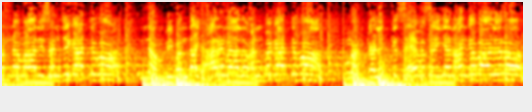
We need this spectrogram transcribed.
சொன்ன மாதிரி செஞ்சு காட்டுவோம் நம்பி வந்தா யாருனாலும் அன்பு காட்டுவோம் மக்களுக்கு சேவை செய்ய நாங்க வாழுறோம்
